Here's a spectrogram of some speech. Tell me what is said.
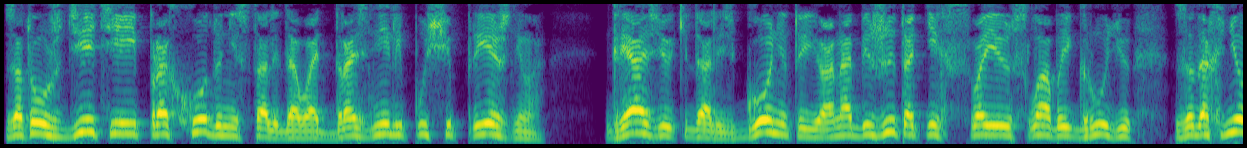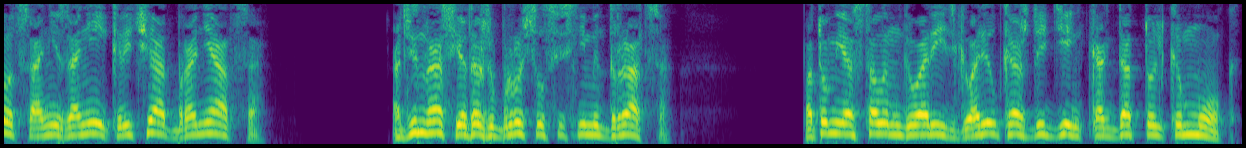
Зато уж дети ей проходу не стали давать, дразнили пуще прежнего. Грязью кидались, гонят ее, она бежит от них своей слабой грудью, задохнется, они за ней кричат, бронятся. Один раз я даже бросился с ними драться. Потом я стал им говорить, говорил каждый день, когда только мог.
